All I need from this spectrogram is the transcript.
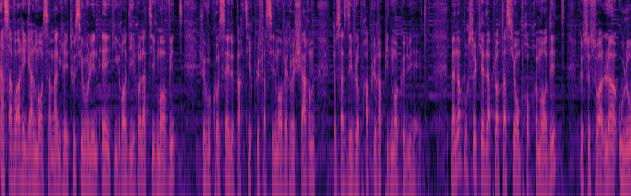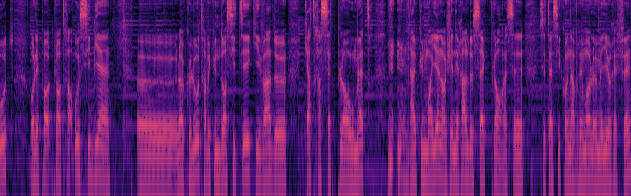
À savoir également, ça malgré tout, si vous voulez une haie qui grandit relativement vite, je vous conseille de partir plus facilement vers le charme, ça se développera plus rapidement que du hêtre. Maintenant, pour ce qui est de la plantation proprement dite, que ce soit l'un ou l'autre, on les plantera aussi bien euh, l'un que l'autre avec une densité qui va de 4 à 7 plants au mètre, avec une moyenne en général de 5 plants. Hein. C'est ainsi qu'on a vraiment le meilleur effet.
